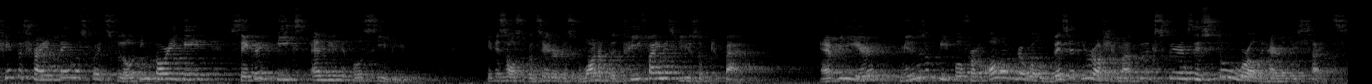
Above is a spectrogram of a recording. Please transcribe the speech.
Shinto shrine famous for its floating torii gate, sacred peaks, and beautiful sea view. It is also considered as one of the three finest views of Japan. Every year, millions of people from all over the world visit Hiroshima to experience these two World Heritage Sites.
